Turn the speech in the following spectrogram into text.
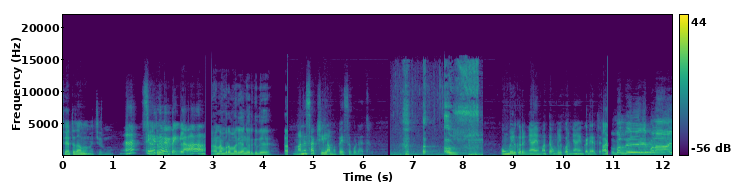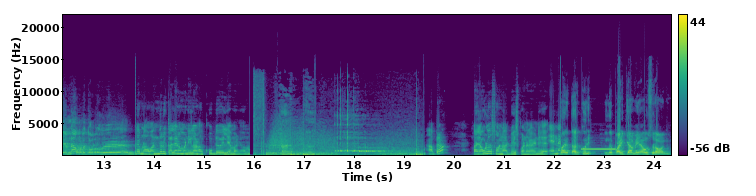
சேர்த்து தான் மேம் வச்சிருவோம்? சேர்த்து வைப்பீங்களா? நான் நம்புற மாதிரி அங்க இருக்குது. மனசாட்சி இல்லாம பேசக்கூடாது. உங்களுக்கு ஒரு நியாயம் மத்தவங்களுக்கு ஒரு நியாயம் கிடையாது. வந்து இப்ப நான் என்ன உங்கள்ட்ட சொல்றது? மேடம் நான் வந்து கல்யாணம் பண்ணிக்கலாம் நான் கூப்பிடவே இல்லையா மேடம் அப்புறம்? நான் எவ்வளவு சொன்னேன் அட்வைஸ் பண்ண நானு? என்ன? மாதிரி தற்கூரி வந்து படிக்காம ஏன் உசுரா வாங்குது?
